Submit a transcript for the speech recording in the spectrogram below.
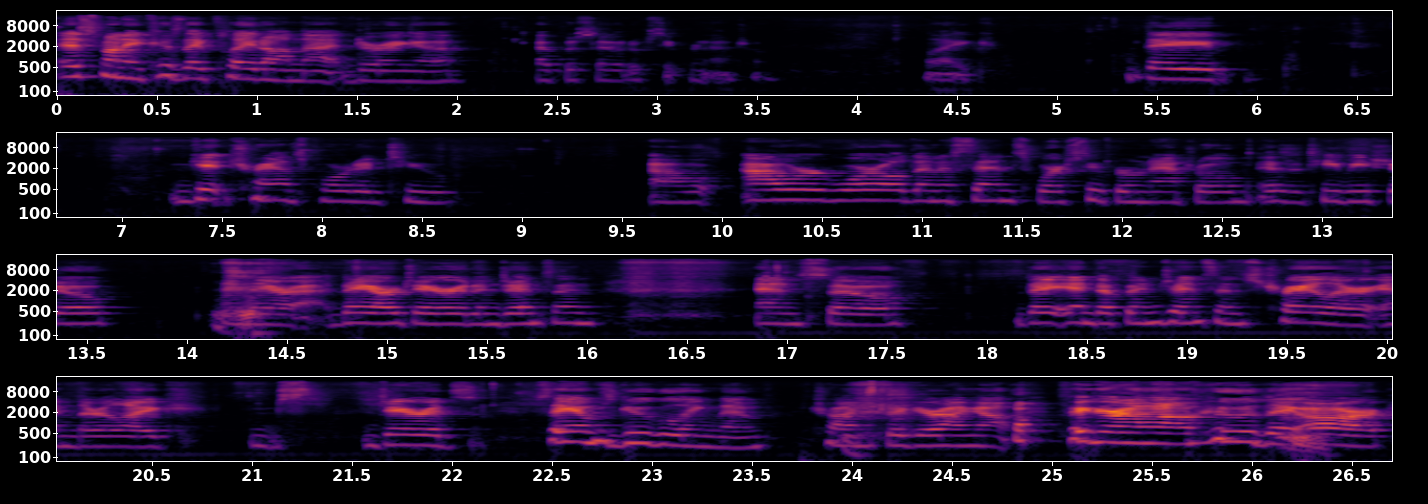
It's funny because they played on that during a episode of Supernatural. Like, they get transported to our our world in a sense, where Supernatural is a TV show, and they are they are Jared and Jensen, and so they end up in Jensen's trailer, and they're like, Jared's Sam's googling them, trying to figure out figuring out who they are.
